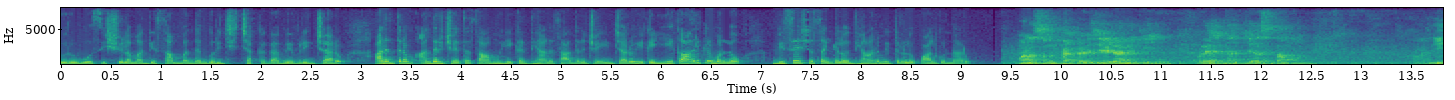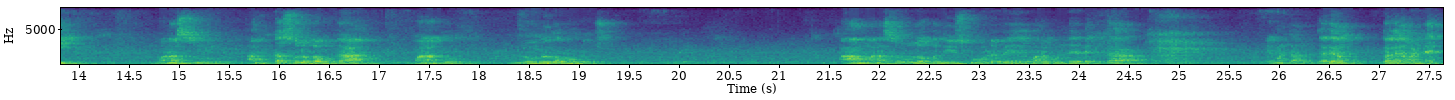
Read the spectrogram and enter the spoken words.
గురువు శిష్యుల మధ్య సంబంధం గురించి చక్కగా వివరించారు. అనంతరం అందరి చేత సామూహిక ధ్యాన సాధన చేయించారు. ఇక ఈ కార్యక్రమంలో విశేష సంఖ్యలో ధ్యాన మిత్రులు పాల్గొన్నారు. మనసును కట్టడి చేయడానికి ప్రయత్నం చేస్తాం. కానీ మనస్సు అంత సులభంగా మనకు లొంగకపోవచ్చు. ఆ మనసును లొంగ తీసుకోవడమే మనకుండే పెద్ద ఏమంటారు? గగనం. గగనం అంటే?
